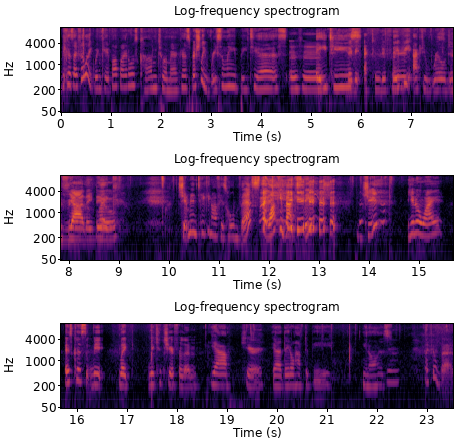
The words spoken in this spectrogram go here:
because I feel like when K-pop idols come to America, especially recently, BTS, Mm-hmm. ATEEZ, They be acting different. they be acting real different. Yeah, they do. Like, Jimin taking off his whole vest, walking backstage. Jin? you know why? It's because we like we can cheer for them Yeah, here. yeah, they don't have to be, you know, as Yeah. I feel bad.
